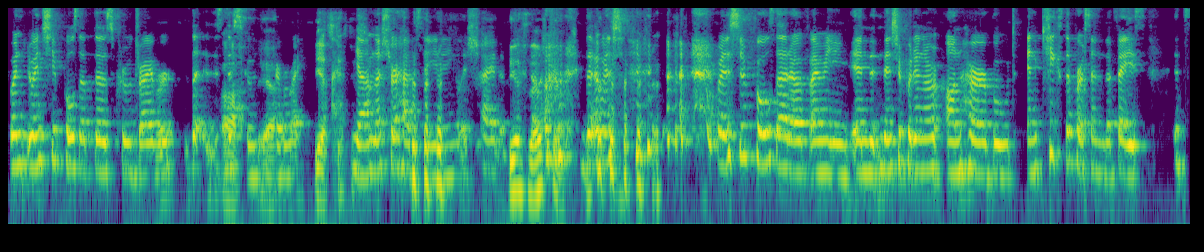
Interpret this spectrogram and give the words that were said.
when when she pulls up the screwdriver the, it's the Oh, screwdriver right Yes. yes. yeah I'm not sure how to say it in English I don't Yes, that's true. When, she, when she pulls that up, I mean, and then she put it on her boot and kicks the person in the face. It's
